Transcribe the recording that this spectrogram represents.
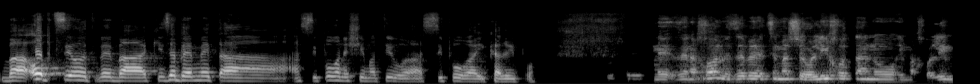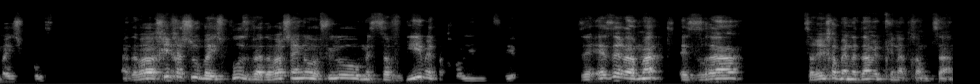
באופציות, ובא, כי זה באמת הסיפור הנשימתי, הוא הסיפור העיקרי פה. זה נכון, וזה בעצם מה שהוליך אותנו עם החולים באשפוז. הדבר הכי חשוב באשפוז, והדבר שהיינו אפילו מסווגים את החולים סביב, זה איזה רמת עזרה צריך הבן אדם מבחינת חמצן.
